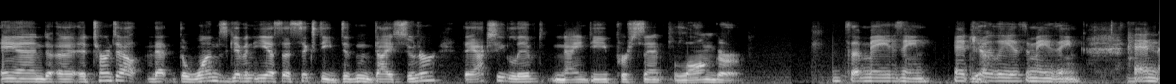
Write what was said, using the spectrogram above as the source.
And uh, it turns out that the ones given ESS 60 didn't die sooner, they actually lived 90% longer. It's amazing. It yeah. truly is amazing. And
